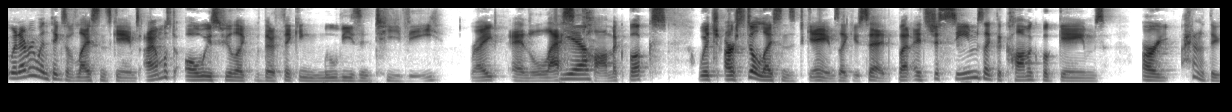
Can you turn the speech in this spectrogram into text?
when everyone thinks of licensed games i almost always feel like they're thinking movies and tv right and less Yeah. comic books which are still licensed games like you said but it just seems like the comic book games are i don't know they're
